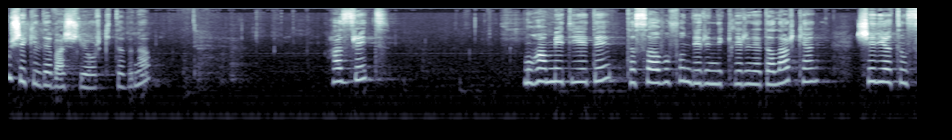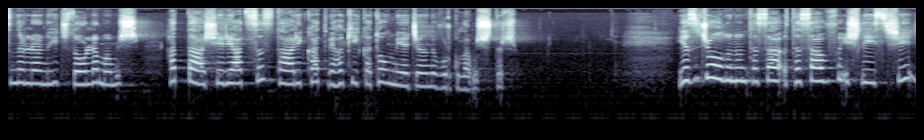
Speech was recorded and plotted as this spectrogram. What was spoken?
Bu şekilde başlıyor kitabına. Hazret Muhammediye'de tasavvufun derinliklerine dalarken şeriatın sınırlarını hiç zorlamamış, hatta şeriatsız tarikat ve hakikat olmayacağını vurgulamıştır. Yazıcıoğlu'nun tasa tasavvufu işleyişi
